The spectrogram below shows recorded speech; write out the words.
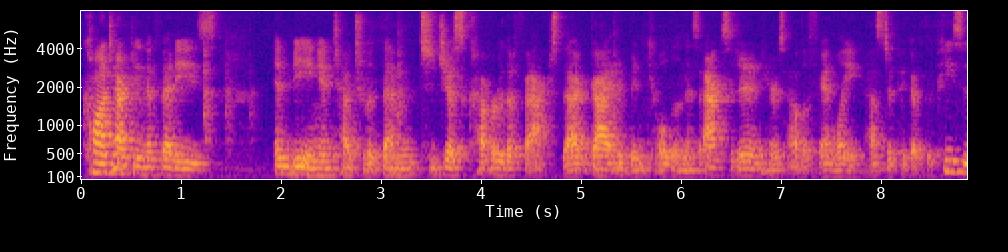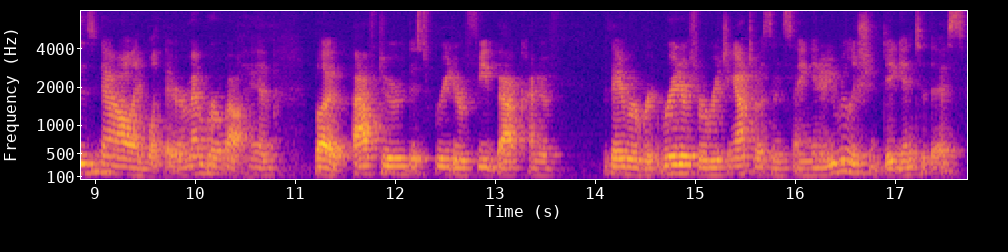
contacting the Fettys and being in touch with them to just cover the fact that guy had been killed in this accident and here's how the family has to pick up the pieces now and what they remember about him. But after this reader feedback kind of they were readers were reaching out to us and saying, you know, you really should dig into this.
